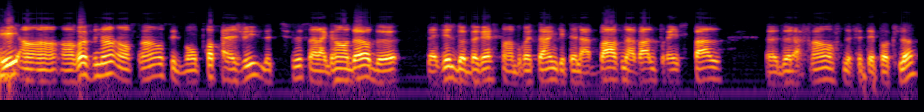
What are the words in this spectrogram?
Et en, en, revenant en France, ils vont propager le typhus à la grandeur de la ville de Brest en Bretagne, qui était la base navale principale euh, de la France de cette époque-là.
